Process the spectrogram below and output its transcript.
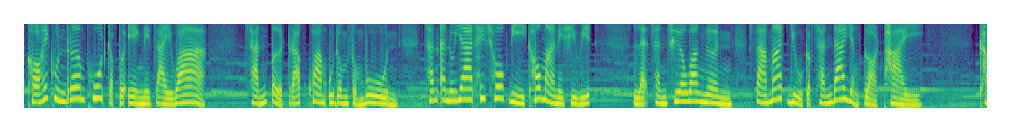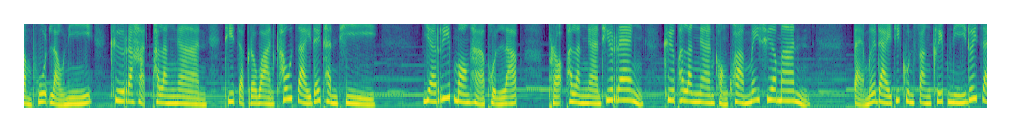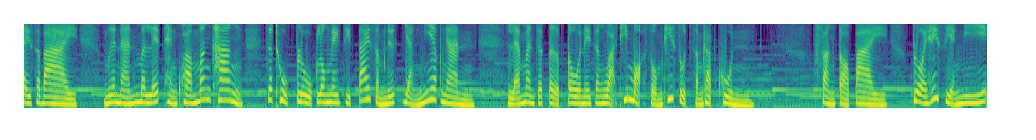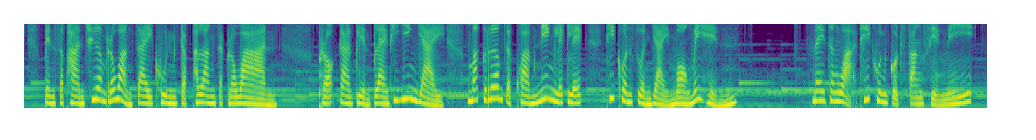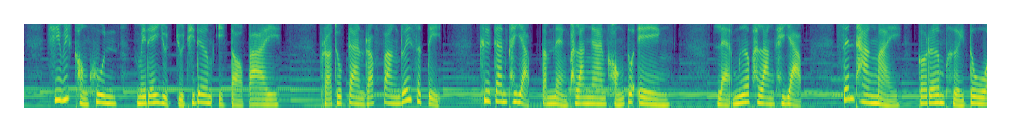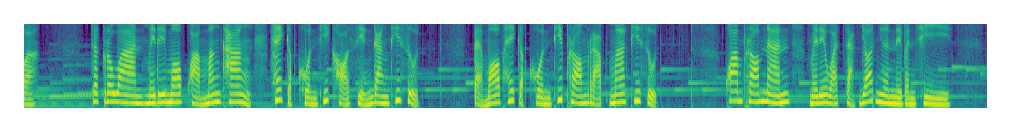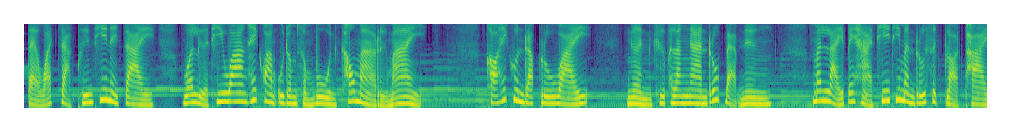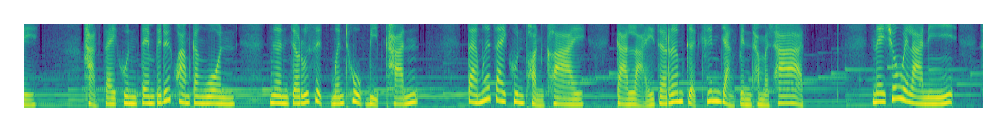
ขอให้คุณเริ่มพูดกับตัวเองในใจว่า ฉันเปิดรับความอุดมสมบูรณ์ ฉันอนุญาตให้โชคดีเข้ามาในชีวิต และฉันเชื่อว่าเงินสามารถอยู่กับฉันได้อย่างปลอดภัยคำพูดเหล่านี้คือรหัสพลังงานที่จักรวาลเข้าใจได้ทันที อย่ารีบมองหาผลลัพธ์ เพราะพลังงานที่แร่งคือพลังงานของความไม่เชื่อมั่น แต่เมื่อใดที่คุณฟังคลิปนี้ด้วยใจสบาย เมื่อนั้นเมล็ดแห่งความมั่งคั่ง จะถูกปลูกลงในจิตใต้สำนึกอย่างเงียบงัน และมันจะเติบโตในจังหวะที่เหมาะสมที่สุดสำหรับคุณฟังต่อไป ปล่อยให้เสียงนี้เป็นสะพานเชื่อมระหว่างใจคุณกับพลังจักรวาล เพราะการเปลี่ยนแปลงที่ยิ่งใหญ่ มักเริ่มจากความนิ่งเล็กๆ ที่คนส่วนใหญ่มองไม่เห็น ในจังหวะที่คุณกดฟังเสียงนี้ ชีวิตของคุณไม่ได้หยุดอยู่ที่เดิมอีกต่อไป เพราะทุกการรับฟังด้วยสติ คือการขยับตำแหน่งพลังงานของตัวเอง และเมื่อพลังขยับ เส้นทางใหม่ก็เริ่มเผยตัวจักรวาลไม่ได้มอบความมั่งคั่ง ให้กับคนที่ขอเสียงดังที่สุด แต่มอบให้กับคนที่พร้อมรับมากที่สุด ความพร้อมนั้นไม่ได้วัดจากยอดเงินในบัญชี แต่วัดจากพื้นที่ในใจ ว่าเหลือที่ว่างให้ความอุดมสมบูรณ์เข้ามาหรือไม่ ขอให้คุณรับรู้ไว้ เงินคือพลังงานรูปแบบหนึ่งมันไหลไปหาที่ที่มันรู้สึกปลอดภัย หากใจคุณเต็มไปด้วยความกังวล เงินจะรู้สึกเหมือนถูกบีบคั้น แต่เมื่อใจคุณผ่อนคลาย การไหลจะเริ่มเกิดขึ้นอย่างเป็นธรรมชาติ ในช่วงเวลานี้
